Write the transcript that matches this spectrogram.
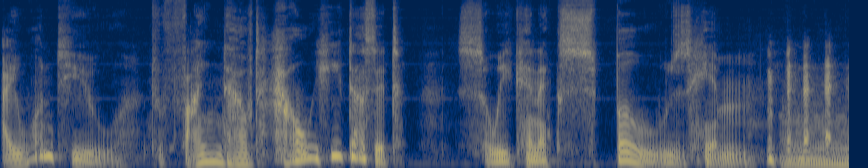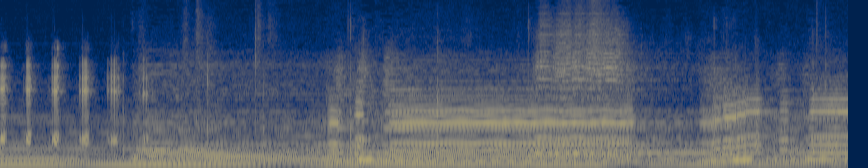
I want you to find out how he does it so we can expose him.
